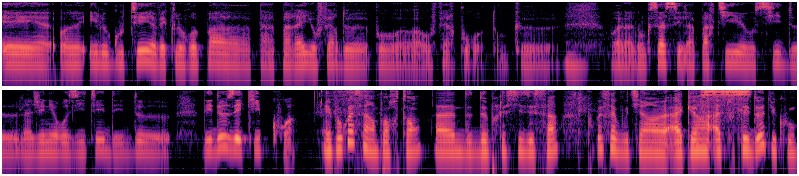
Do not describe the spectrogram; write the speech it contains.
Et, euh, et le goûter avec le repas pareil offert de pour offert pour eux. Donc mm. voilà, donc ça c'est la partie aussi de la générosité des deux des deux équipes quoi. Et pourquoi c'est important de, de, préciser ça? Pourquoi ça vous tient à cœur à toutes les deux du coup?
